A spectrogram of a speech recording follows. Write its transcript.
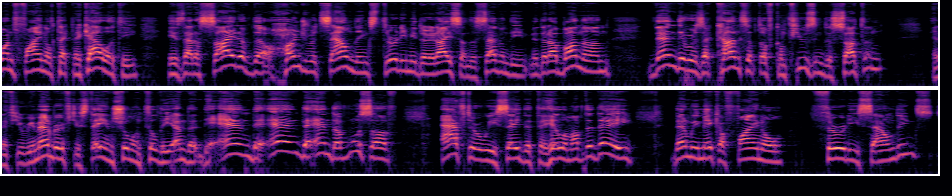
one final technicality is that aside of the hundred soundings, thirty midorais and the seventy midrabanan, then there was a concept of confusing the satan. And if you remember, if you stay in shul until the end, the end, the end, the end of Musaf, after we say the Tehillim of the day, then we make a final 30 soundings.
